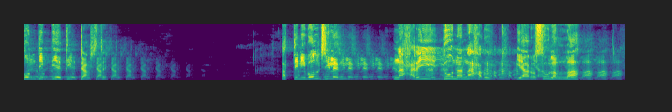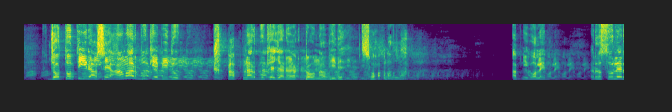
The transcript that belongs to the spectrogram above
কোন দিক দিয়ে তীরটা আসছে? আর তিনি বলছিলেন, নাহারি দুনা নাহরুক, ইয়া রাসূলুল্লাহ, যত তীর আসে আমার বুকে বিদুক আপনার বুকে যেন একটাও না বিধে। সুবহানাল্লাহ। আপনি বলেন, রসুলের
